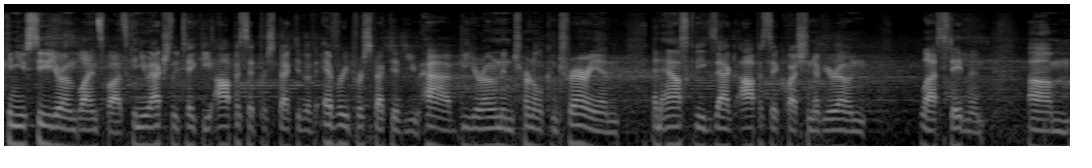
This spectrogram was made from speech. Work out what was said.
Can you see your own blind spots? Can you actually take the opposite perspective of every perspective you have, be your own internal contrarian, and ask the exact opposite question of your own last statement? Um,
